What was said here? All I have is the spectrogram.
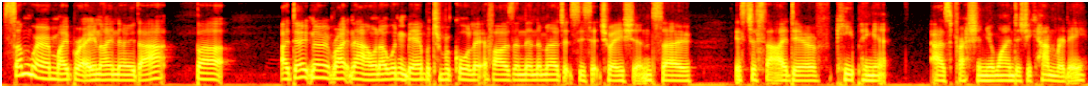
Somewhere in my brain, I know that, but I don't know it right now. And I wouldn't be able to recall it if I was in an emergency situation. So it's just that idea of keeping it as fresh in your mind as you can, really.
